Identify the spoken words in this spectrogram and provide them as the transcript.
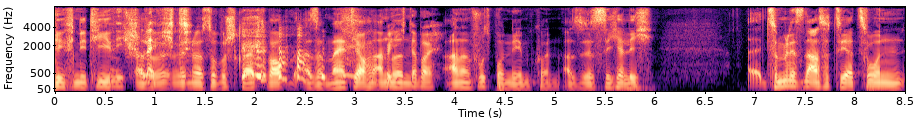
Definitiv. Nicht also schlecht. wenn du das so beschreibst, warum, also man hätte ja auch einen anderen, dabei. anderen Fußboden nehmen können. Also das ist sicherlich äh, zumindest eine Assoziation,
